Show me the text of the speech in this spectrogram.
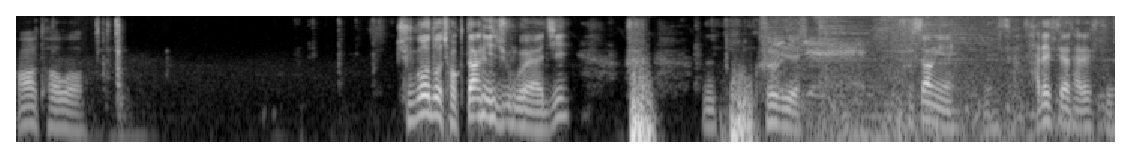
아 더워. 죽어도 적당히 죽어야지. 음, 그러게 불쌍해. 네, 자- 잘했어요, 잘했어요.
